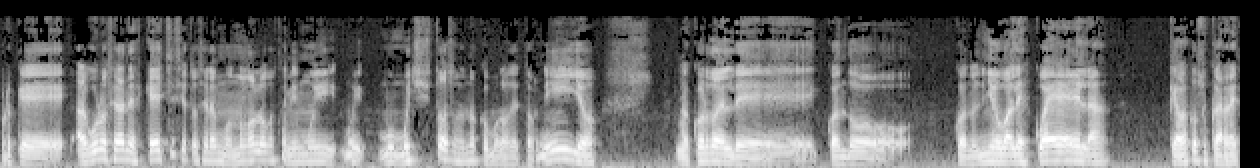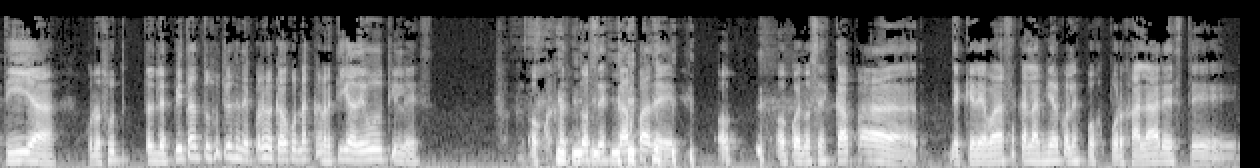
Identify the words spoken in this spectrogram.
Porque algunos eran sketches y otros eran monólogos también muy, muy, muy, muy chistosos, ¿no? Como los de Tornillo. Me acuerdo del de cuando, cuando el niño va a la escuela, que va con su carretilla, su- le pitan tus útiles en el colegio, que va con una carretilla de útiles. O cuando se escapa de, o cuando se escapa de que le van a sacar las miércoles por, por jalar este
